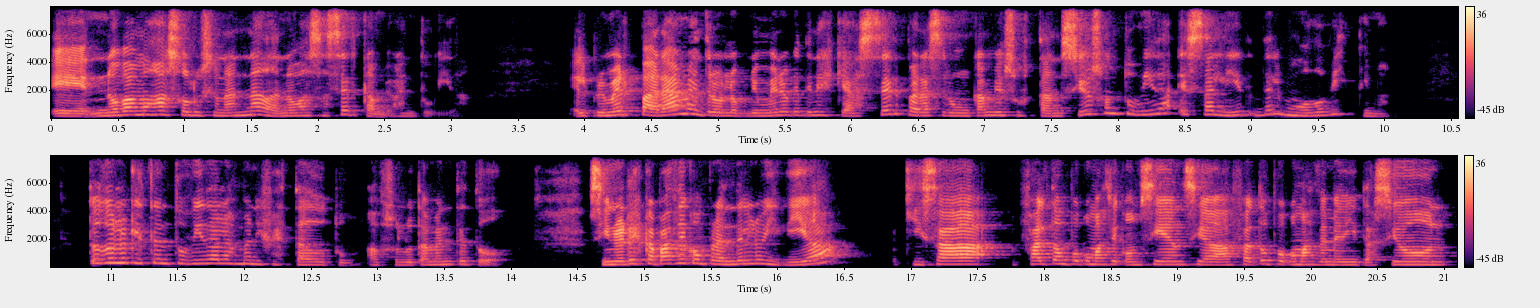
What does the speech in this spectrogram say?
eh, no vamos a solucionar nada, no vas a hacer cambios en tu vida. El primer parámetro, lo primero que tienes que hacer para hacer un cambio sustancioso en tu vida es salir del modo víctima. Todo lo que está en tu vida lo has manifestado tú, absolutamente todo. Si no eres capaz de comprenderlo hoy día, quizá falta un poco más de conciencia, falta un poco más de meditación,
